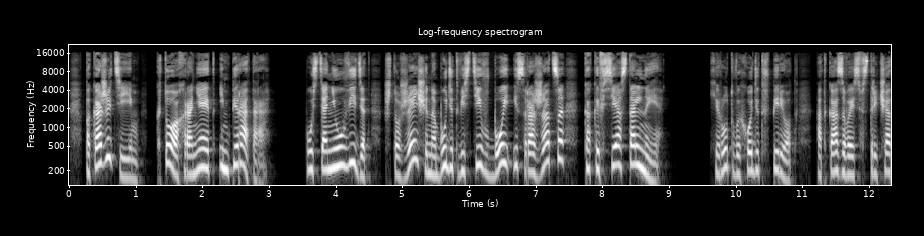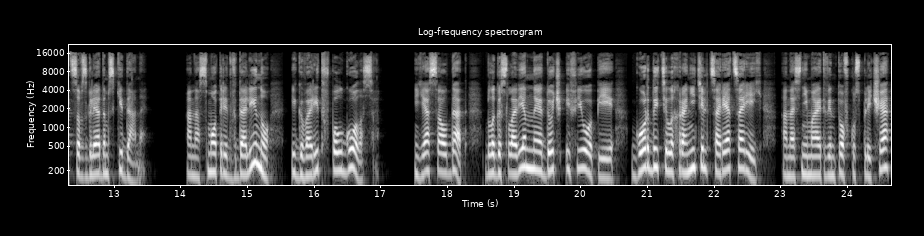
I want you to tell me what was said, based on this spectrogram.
— «покажите им, кто охраняет императора. Пусть они увидят, что женщина будет вести в бой и сражаться, как и все остальные». Херут выходит вперед, отказываясь встречаться взглядом с Киданы. Она смотрит в долину и говорит в полголоса. «Я солдат, благословенная дочь Эфиопии, гордый телохранитель царя царей». Она снимает винтовку с плеча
